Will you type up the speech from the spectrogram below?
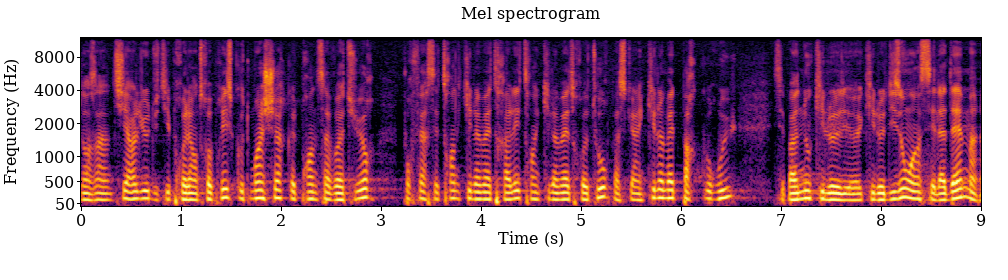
dans un tiers-lieu du type relais entreprise coûte moins cher que de prendre sa voiture pour faire ses 30 km aller, 30 km retour, parce qu'un kilomètre parcouru, c'est pas nous qui le, le disons, hein, c'est l'ADEME.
